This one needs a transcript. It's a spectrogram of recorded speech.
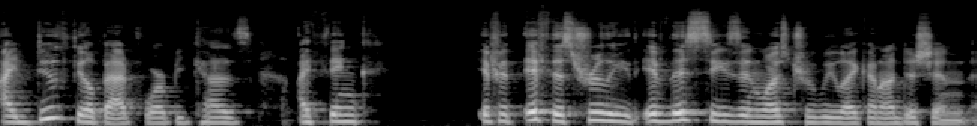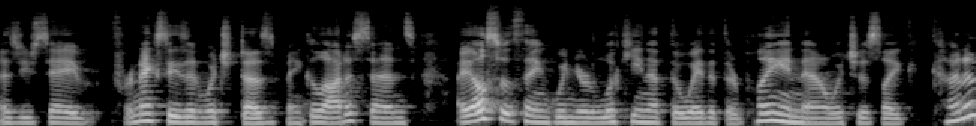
I do feel bad for because I think if it, if this truly if this season was truly like an audition, as you say, for next season, which does make a lot of sense, I also think when you're looking at the way that they're playing now, which is like kind of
